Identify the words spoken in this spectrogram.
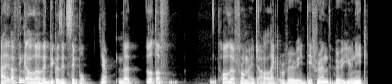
I I think I love it because it's simple. Yeah. But a lot of other fromage are like very different, very unique.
